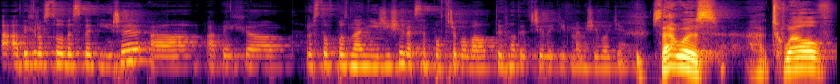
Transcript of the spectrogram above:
A abych rostl ve své víře a abych uh, rostl v poznání Ježíše, tak jsem potřeboval tyhle ty tři lidi v mém životě. So that was uh, 12,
